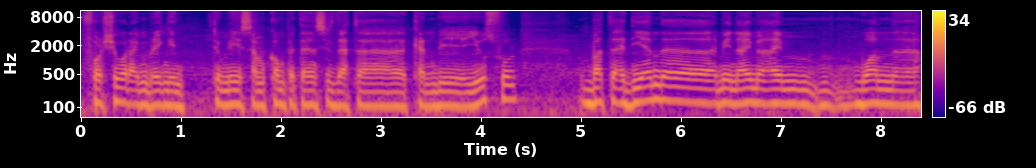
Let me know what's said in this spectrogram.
for sure I'm bringing to me some competencies that uh, can be useful. But at the end, uh, I mean, I'm, I'm one, uh,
